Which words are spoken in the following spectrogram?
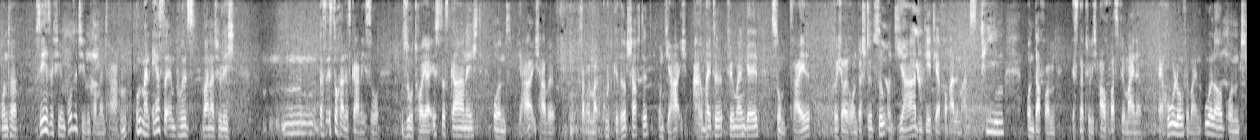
unter sehr, sehr vielen positiven Kommentaren. Und mein erster Impuls war natürlich, mm, das ist doch alles gar nicht so. So teuer ist das gar nicht. Und ja, ich habe, sagen wir mal, gut gewirtschaftet. Und ja, ich arbeite für mein Geld, zum Teil durch eure Unterstützung. Und ja, die geht ja vor allem ans Team. Und davon ist natürlich auch was für meine Erholung, für meinen Urlaub. Und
